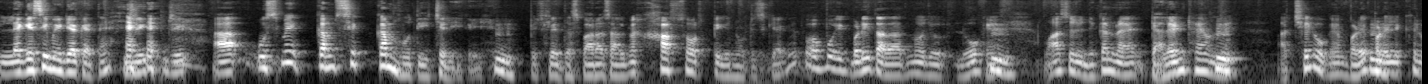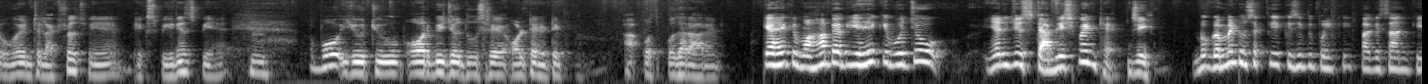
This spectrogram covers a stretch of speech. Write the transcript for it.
लेगेसी मीडिया कहते हैं। जी जी। आ, उसमें कम से कम होती चली गई है। पिछले दस बारह साल में खास तौर पे नोटिस किया गया। तो अब वो एक बड़ी तादाद में जो लोग हैं वहाँ से जो निकल रहे हैं टैलेंट है उनमें। अच्छे लोग हैं बड़े पढ़े लिखे लोग हैं इंटेलेक्चुअल्स भी हैं एक्सपीरियंस भी हैं। वो यूट्यूब और भी जो दूसरे ऑल्टरनेटिव उधर आ रहे हैं। क्या है कि वहाँ पे अब ये है कि वो जो यानी जो स्टैब्लिशमेंट है जी। वो गवर्नमेंट हो सकती है किसी भी मुल्क की पाकिस्तान की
